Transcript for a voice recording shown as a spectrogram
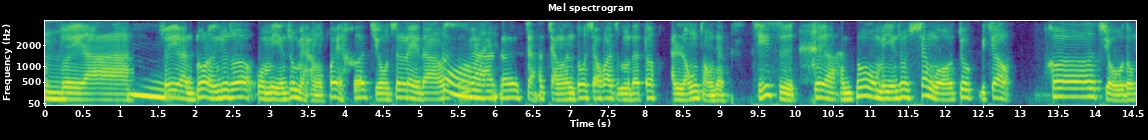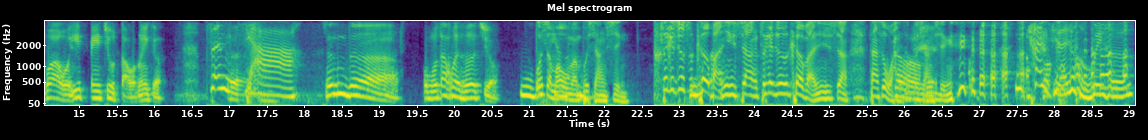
嗯，对呀、啊，嗯、所以很多人就说我们原住民很会喝酒之类的，或者怎么样，讲讲很多笑话什么的都很笼统的。其实，对啊，很多我们原住像我就比较喝酒的话，我一杯就倒那个。真假？真的，我不大会喝酒。为什么我们不相信？这个就是刻板印象，这个就是刻板印象。但是我还是不相信。你看起来就很会喝，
